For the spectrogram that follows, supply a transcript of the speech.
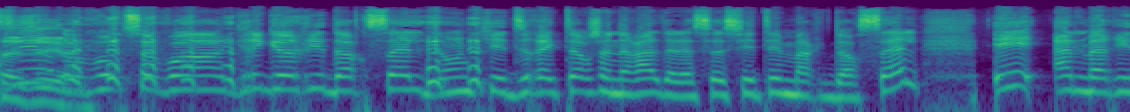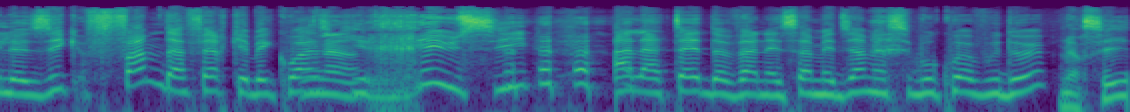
plaisir de vous recevoir Grégory Dorcel, donc, qui est directeur général de la société Marc Dorcel, et Anne-Marie Lezic, femme d'affaires québécoise Non. qui réussit à la tête de Vanessa Media. Merci beaucoup à vous deux. Merci.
